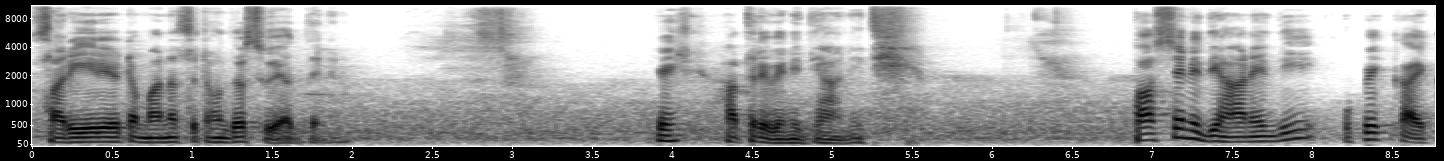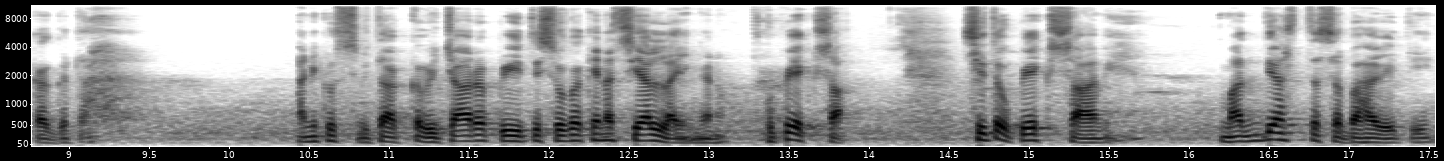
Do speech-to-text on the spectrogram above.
ශරීරයට මනසට හොඳ සුවයක් දැනෙනවා. ඒ හතරවෙනි ධානයේදී. පස්වෙනි ධානයේදී උපේක්ඛා එකග්ගතා. අනිකුස් විතක්ක විචාර ප්‍රීති සුඛ කියන සියල්ල අයින් වෙනවා. උපේක්ෂා සිත උපේක්ෂාවේ මධ්‍යස්ථ ස්වභාවයේ තියෙන.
